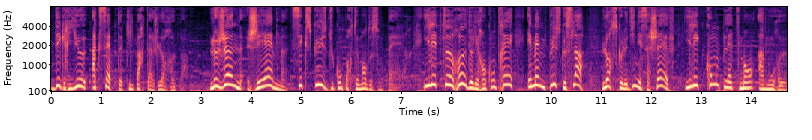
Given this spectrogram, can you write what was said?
Desgrieux accepte qu'ils partagent leur repas. Le jeune GM s'excuse du comportement de son père. Il est heureux de les rencontrer et même plus que cela, lorsque le dîner s'achève, il est complètement amoureux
